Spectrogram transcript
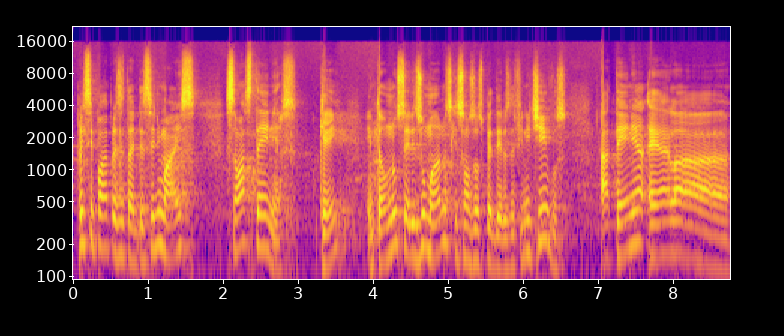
O principal representante desses animais são as tênias, ok? Então, nos seres humanos, que são os hospedeiros definitivos, a tênia ela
